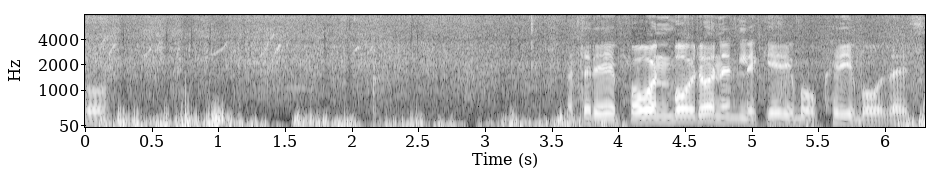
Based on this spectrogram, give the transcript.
તો અત્યારે પવન બહુ રહ્યો ને એટલે કેરી બહુ ખરી બહુ જાય છે.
